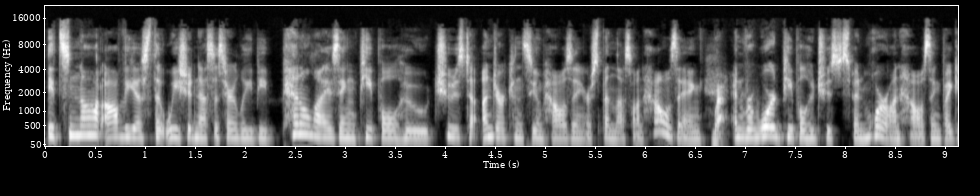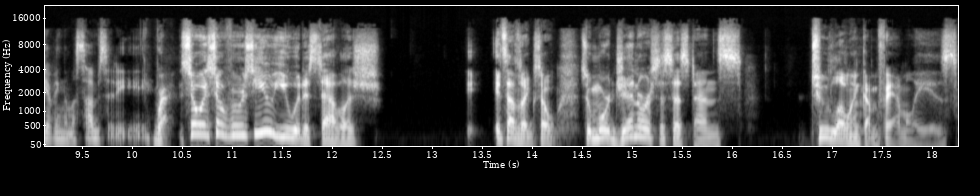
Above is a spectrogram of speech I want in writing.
It's not obvious that we should necessarily be penalizing people who choose to underconsume housing or spend less on housing right. and reward people who choose to spend more on housing by giving them a subsidy. Right. So so if it was you, you would establish it sounds like so so more generous assistance to low income families,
